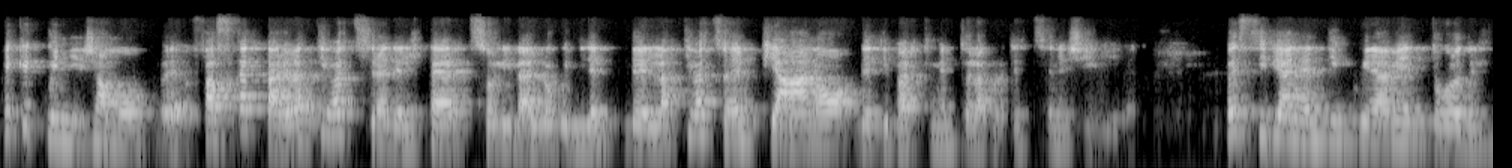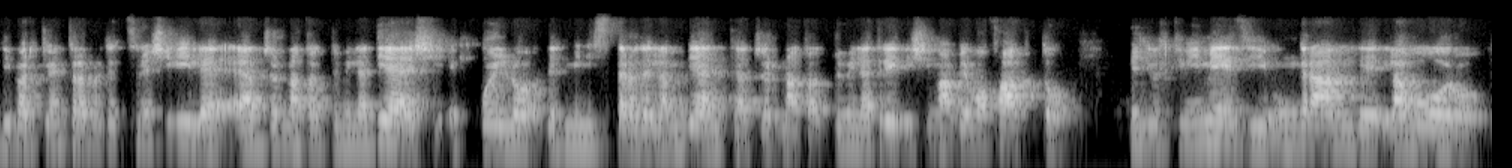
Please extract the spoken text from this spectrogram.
e che quindi diciamo, eh, fa scattare l'attivazione del terzo livello, quindi del, dell'attivazione del piano del Dipartimento della Protezione Civile. Questi piani anti-inquinamento, quello del Dipartimento della Protezione Civile è aggiornato al 2010 e quello del Ministero dell'Ambiente è aggiornato al 2013, ma abbiamo fatto negli ultimi mesi un grande lavoro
